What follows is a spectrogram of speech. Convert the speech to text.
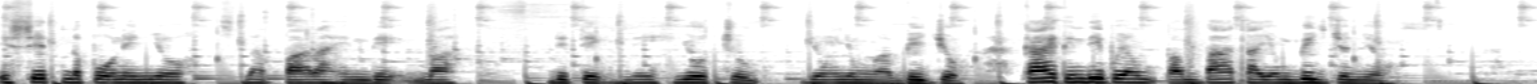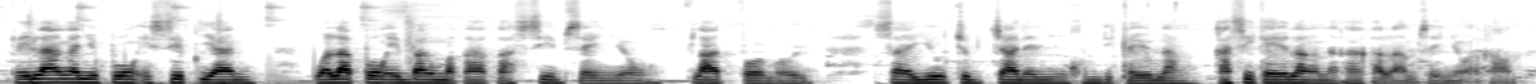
isit na po ninyo na para hindi ma-detect ni YouTube yung inyong mga video. Kahit hindi po yung pambata yung video nyo kailangan nyo pong isip yan. Wala pong ibang makakasave sa inyong platform or sa YouTube channel nyo kundi kayo lang. Kasi kayo lang ang nakakalam sa inyong account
